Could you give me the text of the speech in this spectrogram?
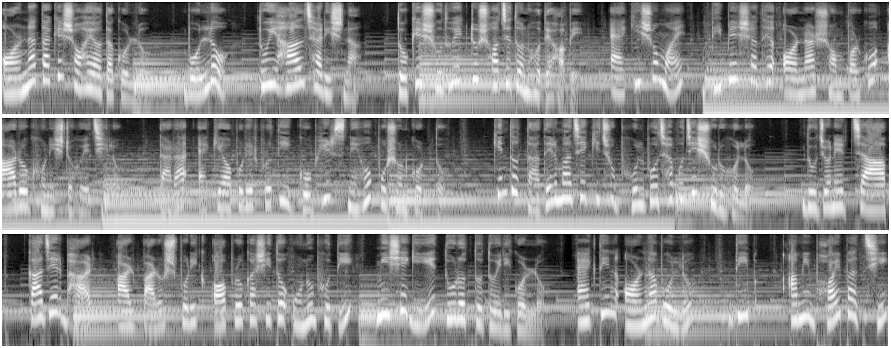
অর্ণা তাকে সহায়তা করল। বলল, তুই হাল ছাড়িস না, তোকে শুধু একটু সচেতন হতে হবে। একই সময় দ্বীপের সাথে অর্ণার সম্পর্ক আরও ঘনিষ্ঠ হয়েছিল। তারা একে অপরের প্রতি গভীর স্নেহ পোষণ করত। কিন্তু তাদের মাঝে কিছু ভুল বোঝাবুঝি শুরু হলো। দুজনের চাপ, কাজের ভার আর পারস্পরিক অপ্রকাশিত অনুভূতি মিশে গিয়ে দূরত্ব তৈরি করল। একদিন অর্ণা বলল, দীপ, আমি ভয় পাচ্ছি,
